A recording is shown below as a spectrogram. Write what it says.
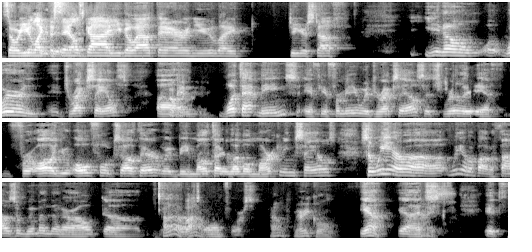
So are you Yeah, like the did. sales guy? You go out there and you like do your stuff? You know, we're in direct sales. Um, Okay. What that means, if you're familiar with direct sales, it's really if for all you old folks out there, it would be multi-level marketing sales. So we have uh, we have about a thousand women that are out uh, Oh, wow. selling for us. Oh, very cool. Yeah, yeah, it's Nice. it's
